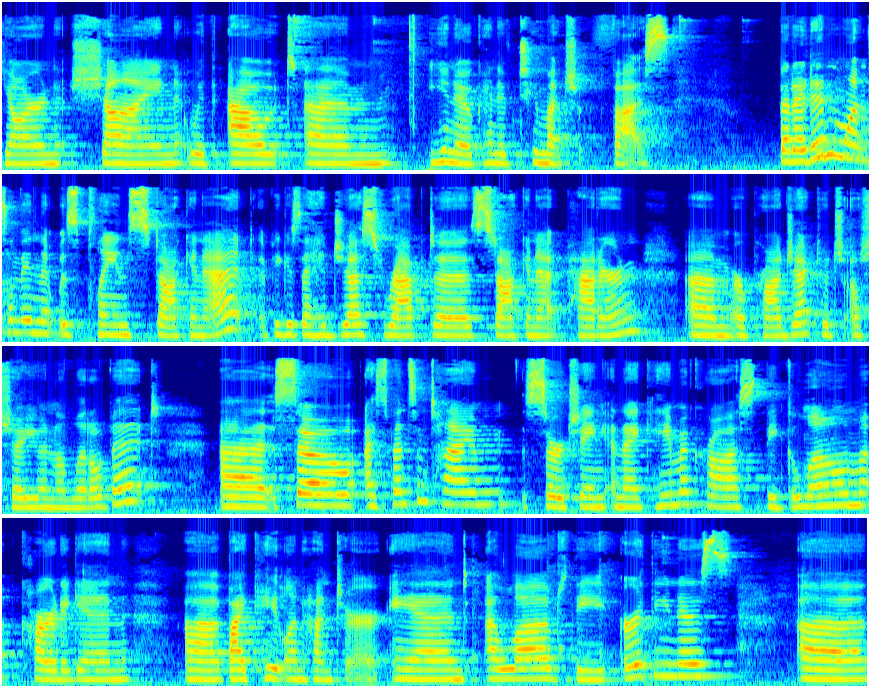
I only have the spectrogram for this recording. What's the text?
yarn shine without, um, you know, kind of too much fuss. But I didn't want something that was plain stockinette because I had just wrapped a stockinette pattern um, or project, which I'll show you in a little bit. Uh, so I spent some time searching and I came across the Gloam cardigan uh, by Caitlin Hunter. And I loved the earthiness, uh,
